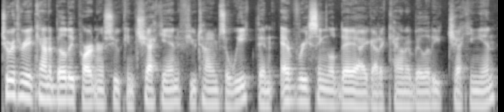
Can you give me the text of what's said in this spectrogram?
two or three accountability partners who can check in a few times a week, then every single day I got accountability checking in.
